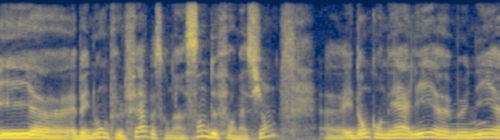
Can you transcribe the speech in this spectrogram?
et, euh, eh ben nous, on peut le faire parce qu'on a un centre de formation. Euh, et donc, on est allé mener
